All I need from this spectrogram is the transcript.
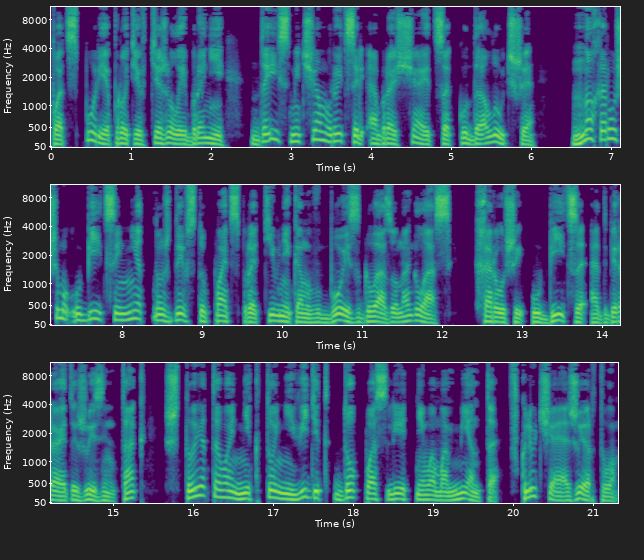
подспорье против тяжелой брони, да и с мечом рыцарь обращается куда лучше. Но хорошему убийце нет нужды вступать с противником в бой с глазу на глаз. Хороший убийца отбирает жизнь так, что этого никто не видит до последнего момента, включая жертву.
